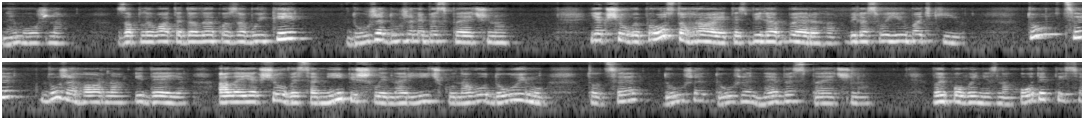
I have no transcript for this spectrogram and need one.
не можна. Запливати далеко за буйки дуже-дуже небезпечно. Якщо ви просто граєтесь біля берега, біля своїх батьків, то це дуже гарна ідея. Але якщо ви самі пішли на річку, на водойму, то це дуже-дуже небезпечно. Ви повинні знаходитися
